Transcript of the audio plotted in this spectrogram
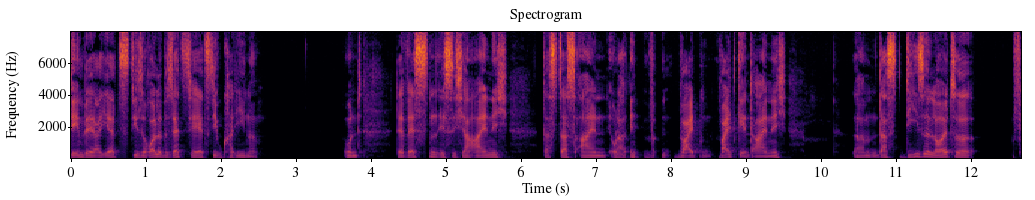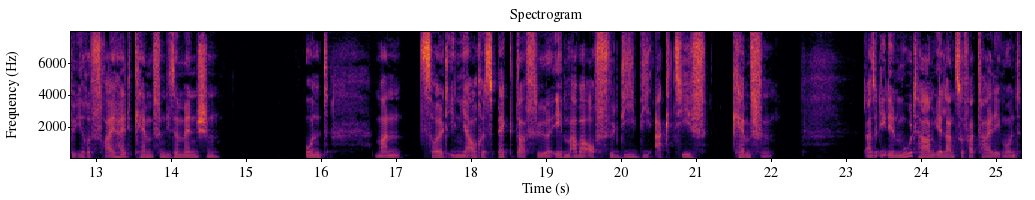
den wir ja jetzt, diese Rolle besetzt ja jetzt die Ukraine. Und der Westen ist sich ja einig, dass das ein, oder in, weit, weitgehend einig, ähm, dass diese Leute für ihre Freiheit kämpfen, diese Menschen. Und man zollt ihnen ja auch Respekt dafür, eben aber auch für die, die aktiv kämpfen. Also die den Mut haben, ihr Land zu verteidigen. Und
